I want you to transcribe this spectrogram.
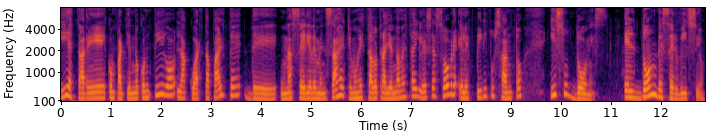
y estaré compartiendo contigo la cuarta parte de una serie de mensajes que hemos estado trayendo a nuestra iglesia sobre el Espíritu Santo y sus dones. El don de servicio.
